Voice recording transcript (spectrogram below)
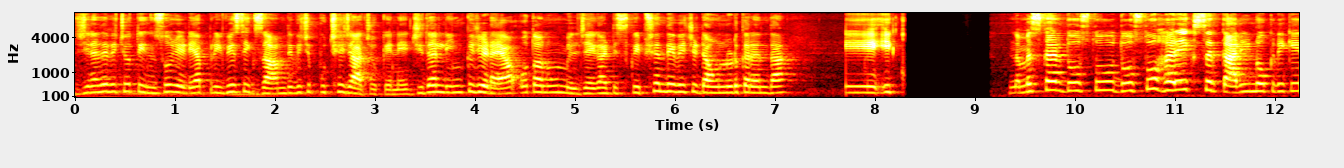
ਜਿਨ੍ਹਾਂ ਦੇ ਵਿੱਚੋਂ 300 ਜਿਹੜੇ ਆ ਪ੍ਰੀਵੀਅਸ ਐਗਜ਼ਾਮ ਦੇ ਵਿੱਚ ਪੁੱਛੇ ਜਾ ਚੁੱਕੇ ਨੇ। ਜਿਹਦਾ ਲਿੰਕ ਜਿਹੜਾ ਆ ਉਹ ਤੁਹਾਨੂੰ ਮਿਲ ਜਾਏਗਾ ਡਿਸਕ੍ਰਿਪਸ਼ਨ ਦੇ ਵਿੱਚ ਡਾਊਨਲੋਡ ਕਰਨ ਦਾ। ਇਹ ਇੱਕ नमस्कार दोस्तों। दोस्तों, हर एक सरकारी नौकरी की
